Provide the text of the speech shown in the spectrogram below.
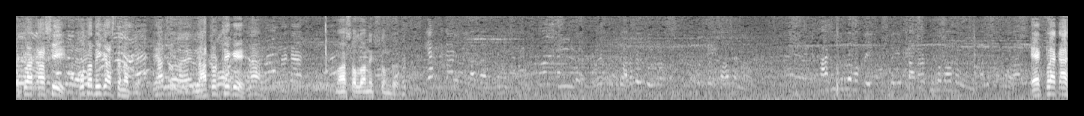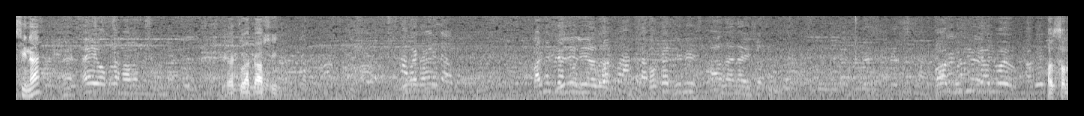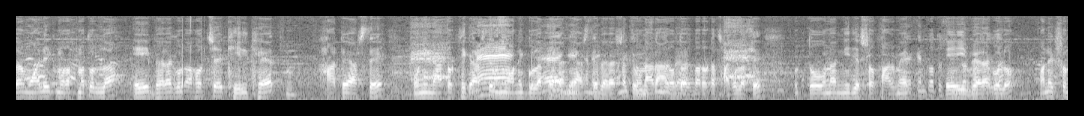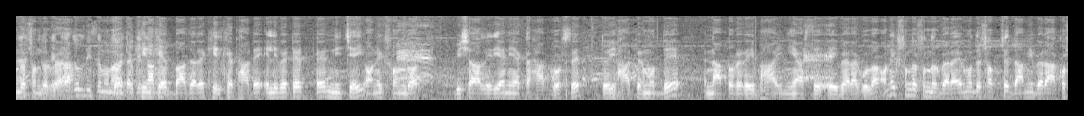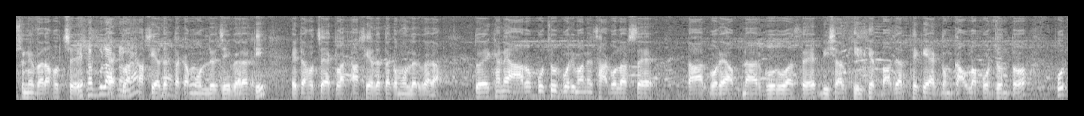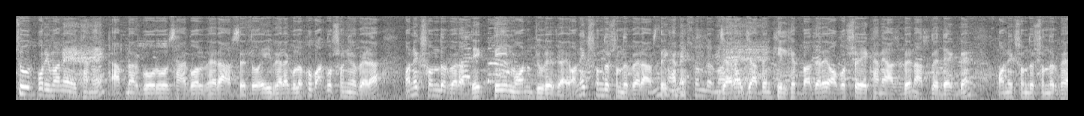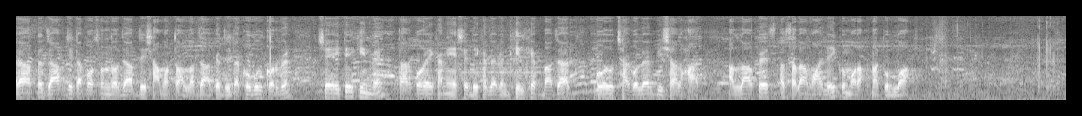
এক লাখ আশি। কোথা থেকে আসছেন আপনি? নাটোর থেকে? মাশাল্লাহ অনেক সুন্দর। এক লাখ আশি না? এক লাখ আশি। আসসালামু আলাইকুম রহমতুল্লাহ। এই ভেড়াগুলো হচ্ছে খিলক্ষেত হাটে আসছে। উনি নাটোর থেকে আসছে উনি অনেকগুলা হ্যাঁ, ভেড়া নিয়ে আসছে। ভেড়ার সাথে ওনার আরও দশ বারোটা ছাগল আছে। তো ওনার নিজস্ব ফার্মের এই। ভেড়াগুলো অনেক সুন্দর হ্যাঁ, সুন্দর ভেড়া। তো এটা খিলক্ষেত। বাজারে খিলক্ষেত হাটে এলিভেটেড এর নিচেই অনেক সুন্দর বিশাল এরিয়া নিয়ে একটা হাট করছে। তো এই হাটের মধ্যে নাটোরের এই ভাই নিয়ে আসছে এই ভেড়াগুলা। অনেক সুন্দর সুন্দর ভেড়া। এর মধ্যে সবচেয়ে দামি বেড়া আকর্ষণীয় বেড়া হচ্ছে এক লাখ আশি হাজার টাকা মূল্যের যে বেড়াটি এটা হচ্ছে এক লাখ আশি হাজার টাকা মূল্যের বেড়া তো এখানে আরও প্রচুর পরিমাণে ছাগল আছে তারপরে আপনার গরু আছে বিশাল খিলক্ষেত বাজার থেকে একদম কাউলা পর্যন্ত। প্রচুর পরিমাণে এখানে আপনার গরু ছাগল ভেড়া আছে। তো এই ভেড়াগুলো খুব আকর্ষণীয় ভেড়া। অনেক সুন্দর ভেড়া। দেখতেই মন জুড়ে যায়। অনেক সুন্দর সুন্দর ভেড়া আছে এখানে। যারাই যাবেন খিলক্ষেত বাজারে অবশ্যই এখানে আসবেন আসলে দেখবেন অনেক সুন্দর সুন্দর ভেড়া আছে। যার যেটা পছন্দ যার যে সামর্থ্য আল্লাহ যাকে যেটা কবুল করবেন সে এটাই কিনবেন। তারপরে এখানে এসে দেখে যাবেন খিলক্ষেত বাজার গরু ছাগলের বিশাল হাট। আল্লাহ হাফেজ। আসসালামু আলাইকুম রহমতুল্লাহ।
